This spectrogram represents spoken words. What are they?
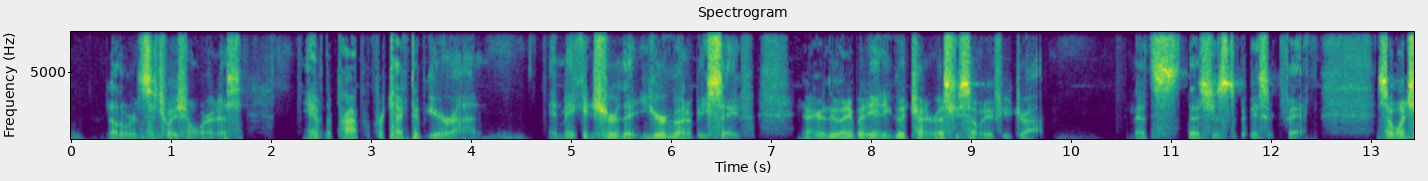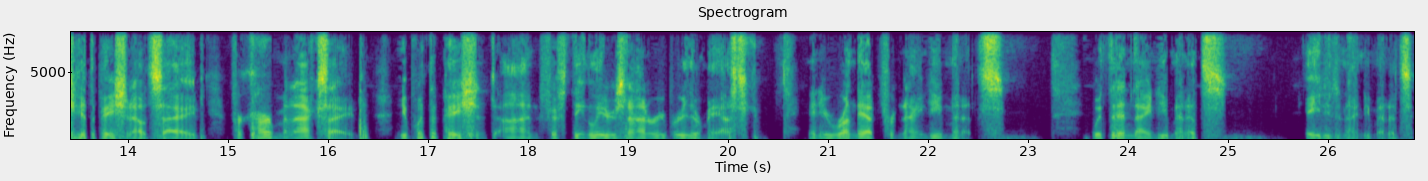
in other words, situational awareness, have the proper protective gear on, and making sure that you're going to be safe. You're not going to do anybody any good trying to rescue somebody if you drop. That's that's just a basic fact. So once you get the patient outside, for carbon monoxide, you put the patient on 15 liters non-rebreather mask, and you run that for 90 minutes. Within 90 minutes, 80 to 90 minutes,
